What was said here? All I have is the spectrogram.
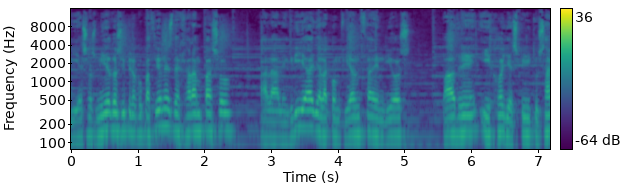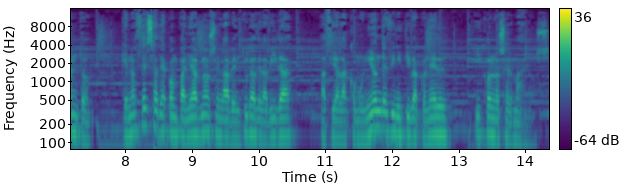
y esos miedos y preocupaciones dejarán paso a la alegría y a la confianza en Dios Padre, Hijo y Espíritu Santo, que no cesa de acompañarnos en la aventura de la vida hacia la comunión definitiva con Él y con los hermanos.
